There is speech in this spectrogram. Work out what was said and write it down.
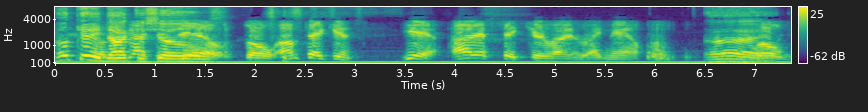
Okay, So Doctor to Shows. So I'm taking, yeah, I'd have to take Carolina right now. All right. Well,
